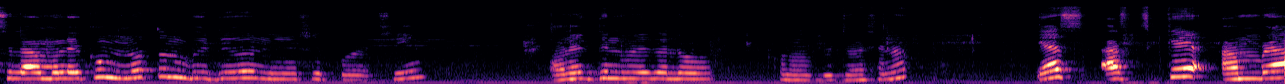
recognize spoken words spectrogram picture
আসসালামু আলাইকুম নতুন ভিডিও নিয়ে এসে পড়েছি। অনেক দিন হয়ে গেল, কোনো ভিডিও আসে না। ইয়াস আজকে আমরা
